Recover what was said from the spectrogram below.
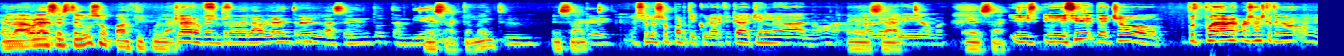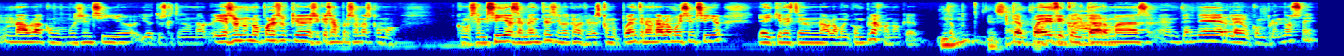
el habla es este uso particular. Claro. Dentro del habla entra el acento también. Exactamente. Mm, exacto. Es el uso particular que cada quien le da, ¿no? al, idioma. Exacto. Y, y sí, de hecho, pues puede haber personas que tengan un, habla como muy sencillo y otros que tengan un habla. Y eso no, no por eso quiere decir que sean personas como como sencillas de mente, sino que me refiero es como pueden tener un habla muy sencillo y hay quienes tienen un habla muy complejo, ¿no? Que te, puede dificultar más entenderle o comprender, no sé.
